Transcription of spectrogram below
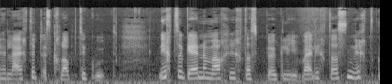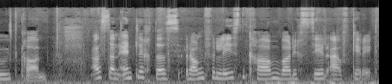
erleichtert, es klappte gut. Nicht so gerne mache ich das Bögli, weil ich das nicht gut kann. Als dann endlich das Rangverlesen kam, war ich sehr aufgeregt.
